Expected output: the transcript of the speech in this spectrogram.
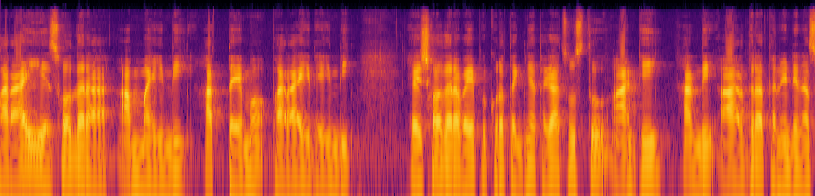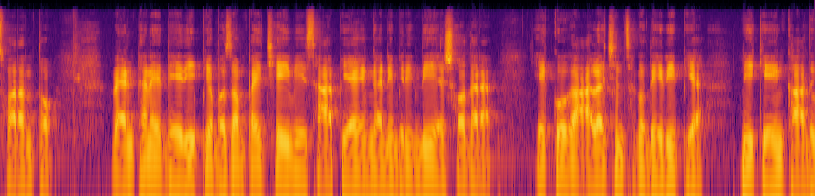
పరాయి యశోదర అమ్మ అయింది అత్తేమో పరాయిదైంది. యశోదర వైపు కృతజ్ఞతగా చూస్తూ ఆంటీ అంది ఆర్ద్రత నిండిన స్వరంతో. వెంటనే దేదీప్య భుజంపై చేయి వేసి ఆప్యాయంగా నిమిరింది యశోదర ఎక్కువగా ఆలోచించకు దేదీప్య నీకేం కాదు.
